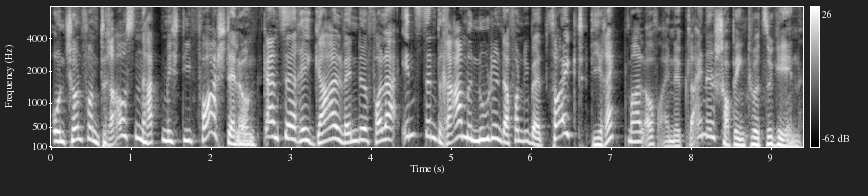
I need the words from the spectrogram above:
Und schon von draußen hat mich die Vorstellung, ganze Regalwände voller Instant-Ramen-Nudeln davon überzeugt, direkt mal auf eine kleine Shoppingtour zu gehen.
